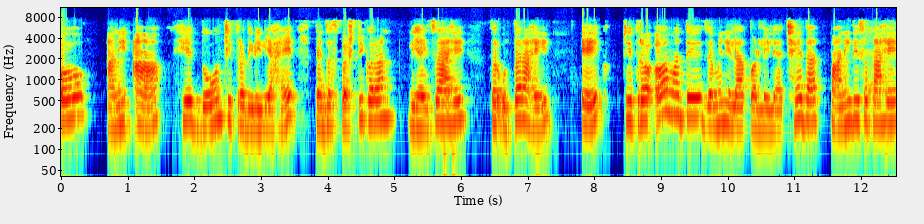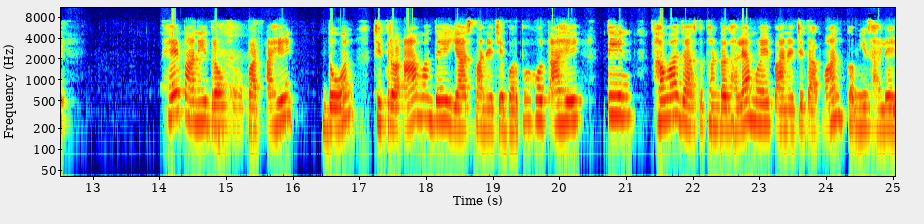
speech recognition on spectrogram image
अ आणि आ हे दोन चित्र दिलेली आहेत. त्यांचं स्पष्टीकरण लिहायचं आहे. तर उत्तर आहे एक चित्र अ मध्ये जमिनीला पडलेल्या छेदात पाणी दिसत आहे. हे पाणी द्रव स्वरूपात आहे. दोन चित्र आ मध्ये याच पाण्याचे बर्फ होत आहे. तीन हवा जास्त थंड झाल्यामुळे पाण्याचे तापमान कमी झाले.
